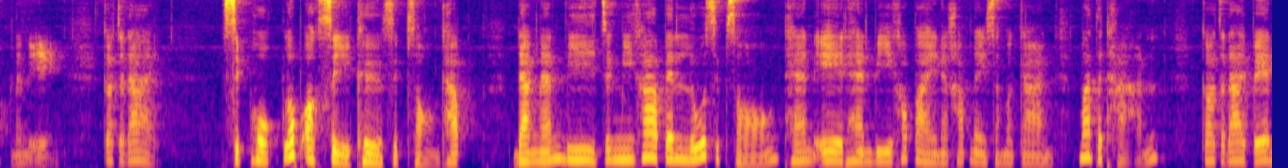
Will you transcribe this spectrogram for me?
2นั่นเอง ก็จะได้ 16 ลบออก 4 คือ 12 ครับ ดังนั้น b จึงมีค่าเป็นรูท12 แทน a แทน b เข้าไปนะครับ ในสมการมาตรฐาน ก็จะได้เป็น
